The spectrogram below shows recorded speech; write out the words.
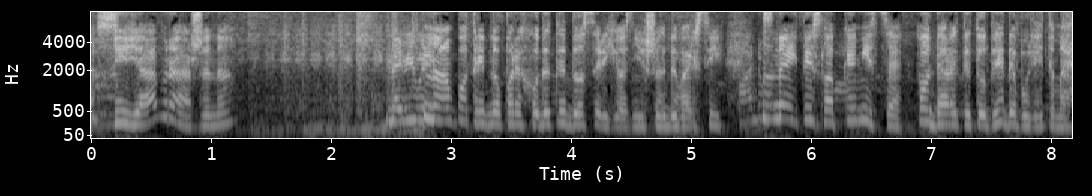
I'm. Я вражена. Нам потрібно переходити до серйозніших диверсій. Знайти слабке місце, вдарити туди, де болітиме.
